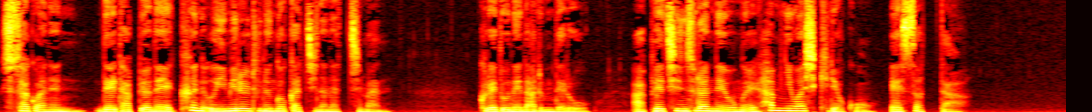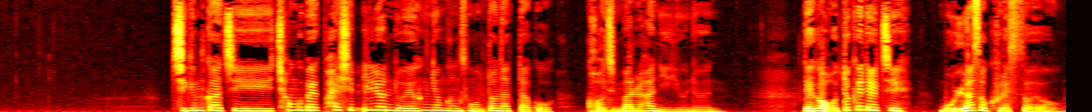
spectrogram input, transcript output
수사관은 내 답변에 큰 의미를 두는 것 같진 않았지만 그래도 내 나름대로 앞에 진술한 내용을 합리화시키려고 애썼다. 지금까지 1981년도에 흥룡강성을 떠났다고 거짓말을 한 이유는 내가 어떻게 될지 몰라서 그랬어요.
